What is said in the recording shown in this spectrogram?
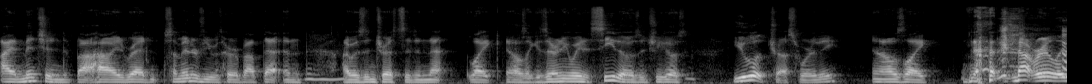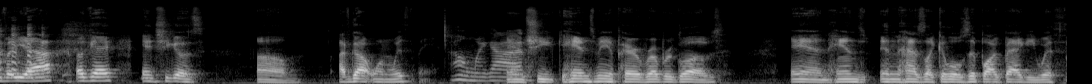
I mentioned about how I read some interview with her about that, and Mm-hmm. I was interested in that. Like, and I was like, "Is there any way to see those?" And she goes, "You look trustworthy," and I was like, "Not, not really, but yeah, okay." And she goes, um, "I've got one with me," Oh my god. and she hands me a pair of rubber gloves, and hands and has like a little Ziploc baggie with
